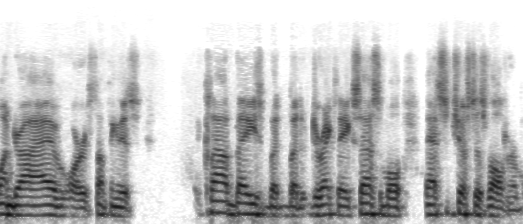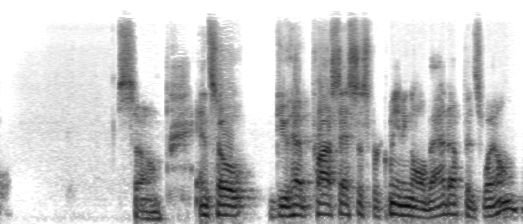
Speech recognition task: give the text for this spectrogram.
OneDrive or something that's cloud-based but but directly accessible, that's just as vulnerable. So, and so, do you have processes for cleaning all that up as well?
